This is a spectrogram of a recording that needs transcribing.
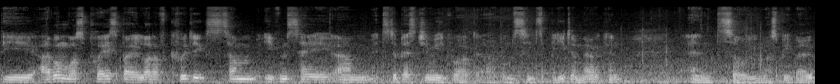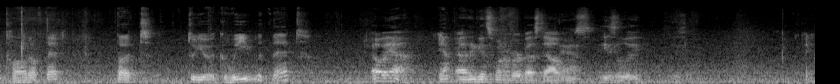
The album was praised by a lot of critics. Some even say um, it's the best Jimmy Eat World album since Bleed American, and so you must be very proud of that. But do you agree with that? Oh yeah. Yeah. I think it's one of our best albums, easily. Okay.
